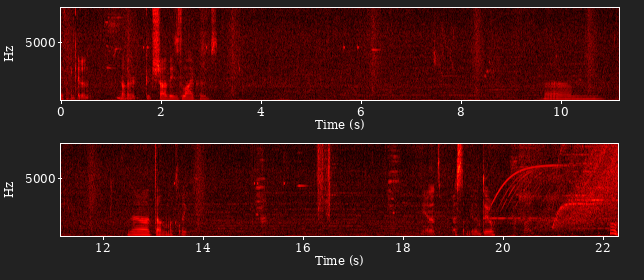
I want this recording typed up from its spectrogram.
See if I can get an, another good shot of these lipodes. Um, no, it doesn't look like. Yeah, that's the best I'm gonna do. Whew.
